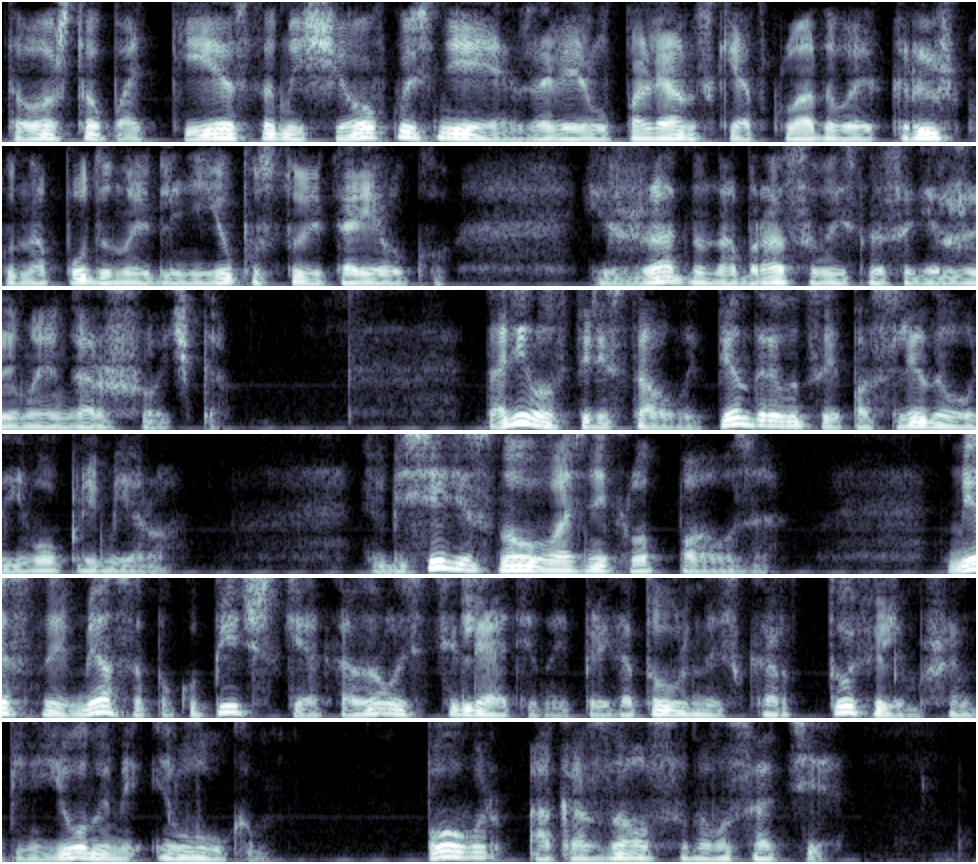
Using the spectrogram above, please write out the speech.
То, что под тестом еще вкуснее, заверил Полянский, откладывая крышку на поданную для нее пустую тарелку и жадно набрасываясь на содержимое горшочка. Данилов перестал выпендриваться и последовал его примеру. В беседе снова возникла пауза. Местное мясо по-купечески оказалось телятиной, приготовленной с картофелем, шампиньонами и луком. Повар оказался на высоте.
